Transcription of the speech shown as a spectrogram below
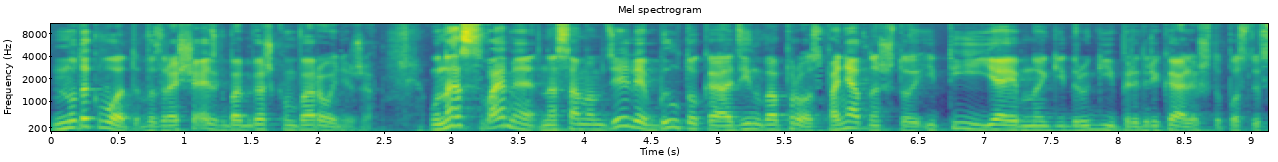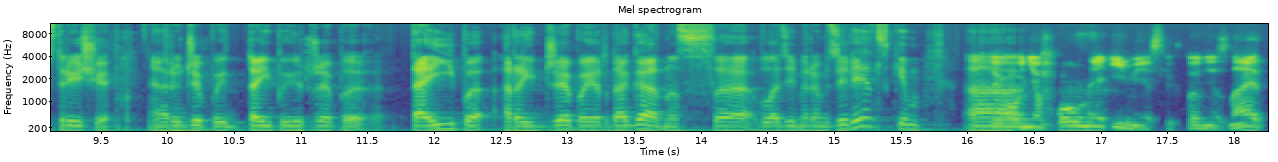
Ну так вот, возвращаясь к бомбежкам Воронежа. У нас с вами на самом деле был только один вопрос. Понятно, что и ты, и я, и многие другие предрекали, что после встречи э, Реджепа, Таипа, Реджепа, Таипа Реджепа Эрдогана с Владимиром Зеленским... Это его не полное имя, если кто не знает.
